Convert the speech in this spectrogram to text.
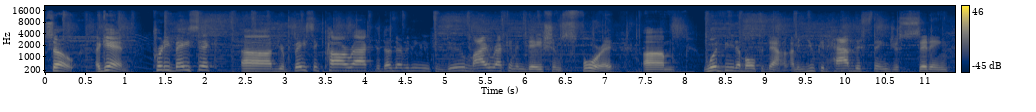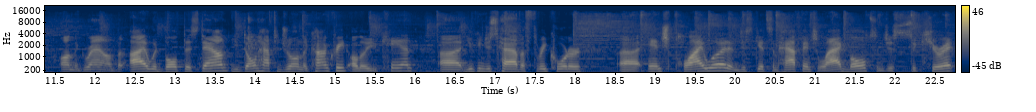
So again, pretty basic, uh, your basic power rack that does everything you can do. My recommendations for it. Um, would be to bolt it down. I mean, you could have this thing just sitting on the ground, but I would bolt this down. You don't have to drill in the concrete, although you can. Uh, you can just have a three quarter uh, inch plywood and just get some half inch lag bolts and just secure it.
